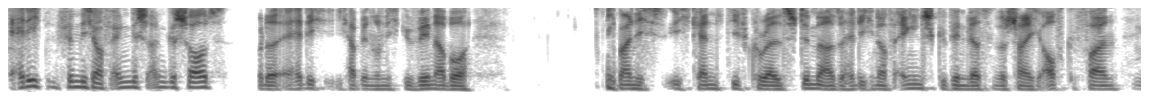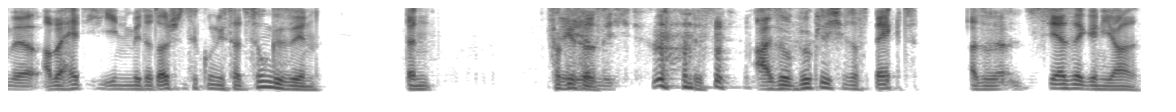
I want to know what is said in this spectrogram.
Hätte ich den Film nicht auf Englisch angeschaut, oder hätte ich, ich habe ihn noch nicht gesehen, aber ich meine, ich, ich kenne Steve Carells Stimme, also hätte ich ihn auf Englisch gesehen, wäre es mir wahrscheinlich aufgefallen. Ja. Aber hätte ich ihn mit der deutschen Synchronisation gesehen, dann vergiss es. Nicht. das, also wirklich Respekt. Also ja. sehr, sehr genial.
